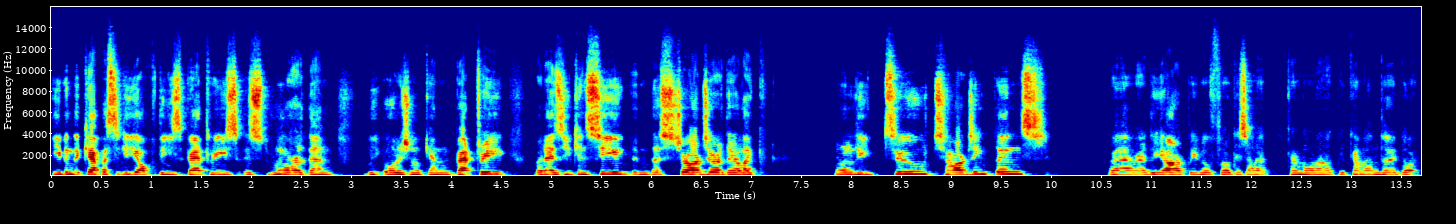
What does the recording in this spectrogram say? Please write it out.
even the capacity of these batteries is more than the original Canon battery. But as you can see in this charger, there are like only two charging pins. Whenever the RP will focus on it, come on, RP, come on, there, go.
